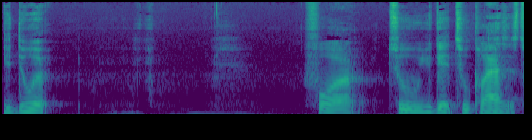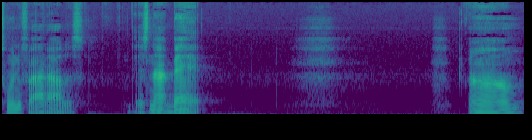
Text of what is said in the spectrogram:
you do it for two. You get two classes, twenty five dollars. That's not bad. Um,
